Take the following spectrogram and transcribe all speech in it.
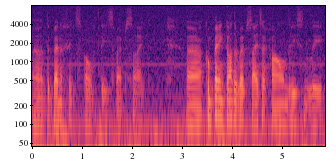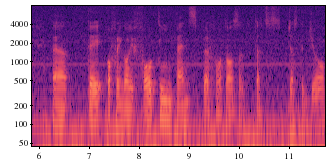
uh, the benefits of this website. Uh, comparing to other websites I found recently uh, they offering only 14 pence per photo so that's just a joke.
